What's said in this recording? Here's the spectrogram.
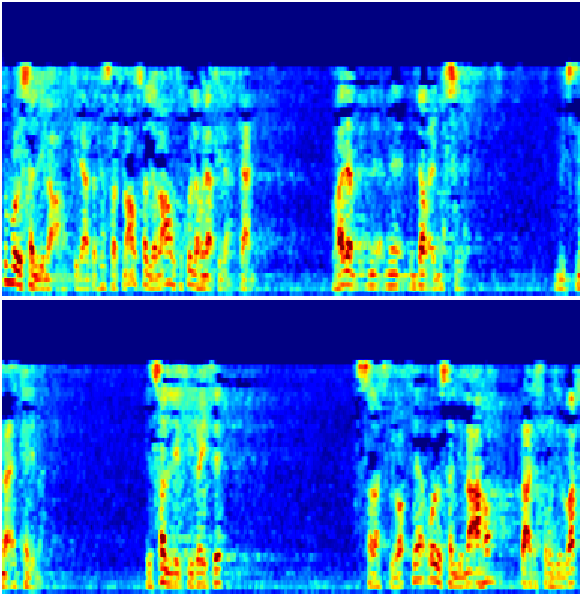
ثم يصلي معهم إذا أدرك الصلاة معهم صلى معهم تكون له نافلة ثانية. وهذا من درع المفسدة من اجتماع الكلمة. يصلي في بيته الصلاة في وقتها ويصلي معهم بعد خروج الوقت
